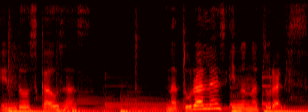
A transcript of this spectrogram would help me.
en dos causas, naturales y no naturales.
